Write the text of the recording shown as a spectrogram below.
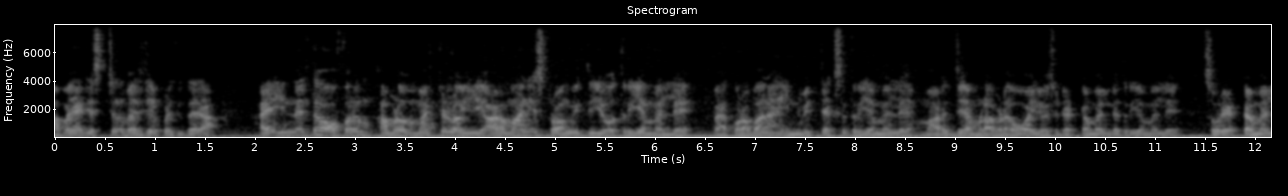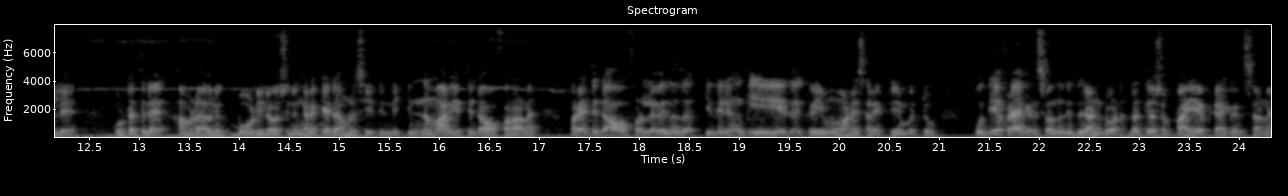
അപ്പൊ ഞാൻ ജസ്റ്റ് ഒന്ന് പരിചയപ്പെടുത്തി തരാം ഇന്നലത്തെ ഓഫറും നമ്മൾ മറ്റുള്ള ഈ Armani strong with you three M L A കുറബാന Invictus three M L A മറിജ് നമ്മളവിടെ ഓയിൽ വെച്ചിട്ട് എട്ട് എം എല്ലിന്റെ three M L A sorry എട്ട് എം എൽ എ കൂട്ടത്തിലെ നമ്മളെ ഒരു ബോഡി ലോഷൻ ഇങ്ങനെയൊക്കെ നമ്മൾ ചെയ്തിട്ടുണ്ട്. ഇന്ന് മറിയത്തിന്റെ ഓഫറാണ് മറിയത്തിന്റെ ഓഫറിൽ വരുന്നത് ഇതിൽ നിങ്ങൾക്ക് ഏത് ക്രീം വേണേൽ സെലക്ട് ചെയ്യാൻ പറ്റും. പുതിയ ഫ്രാഗ്രൻസ് വന്നത് ഇത് രണ്ടുമാണ്. ഇത് അത്യാവശ്യം പഴയ ഫ്രാഗ്രൻസ് ആണ്.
